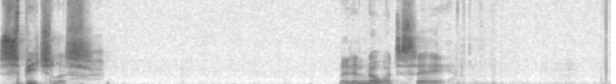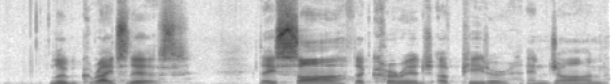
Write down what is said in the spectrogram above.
speechless. They didn't know what to say. Luke writes this They saw the courage of Peter and John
